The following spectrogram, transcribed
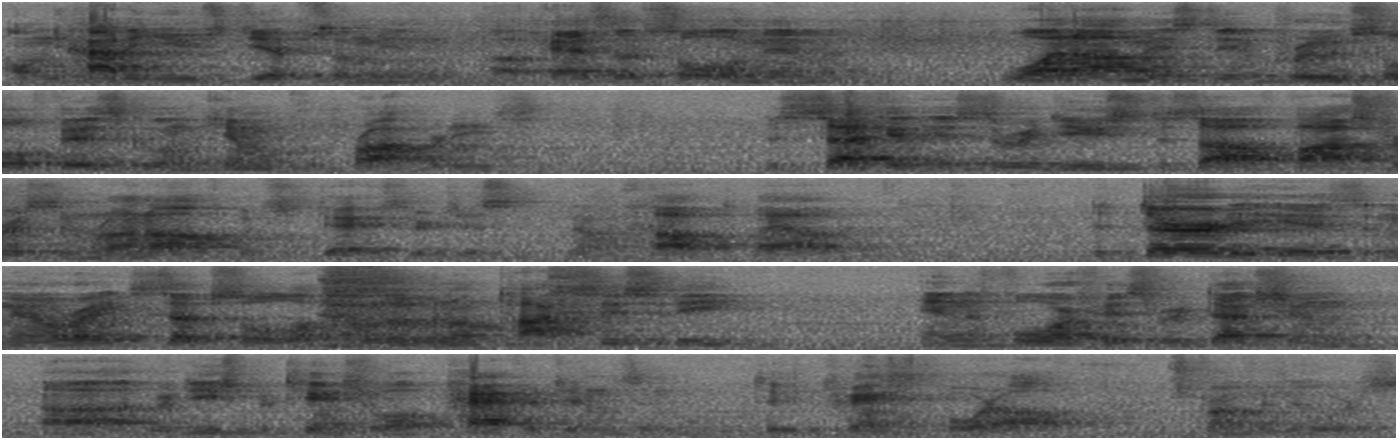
on how to use gypsum in, uh, as a soil amendment. One of them is to improve soil physical and chemical properties. The second is to reduce dissolved phosphorus and runoff, which Dexter just uh, talked about. The third is ameliorate subsoil aluminum toxicity. And the fourth is reduction, uh, reduce potential of pathogens and to transport off from manures.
